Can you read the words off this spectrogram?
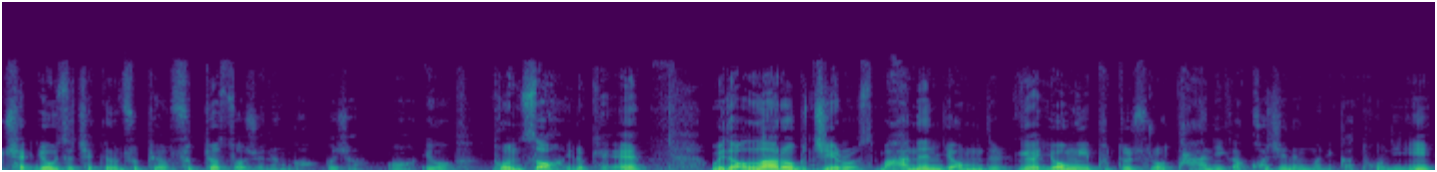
책 여기서 체크는 수표 수표 써주는 거 그죠? 어 이거 돈 써 이렇게 with a lot of zeros 많은 영들 그러니까 영이 붙을수록 단위가 커지는 거니까 돈이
